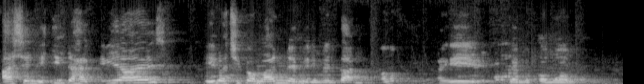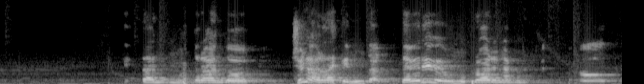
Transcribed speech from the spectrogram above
hacen distintas actividades y los chicos van experimentando, ¿no? Ahí vemos cómo están mostrando. Yo la verdad es que nunca, debería uno probar en algún momento,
